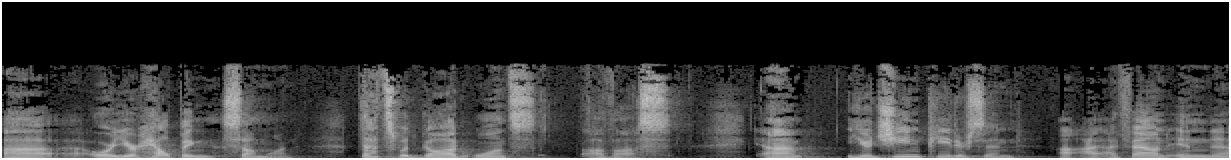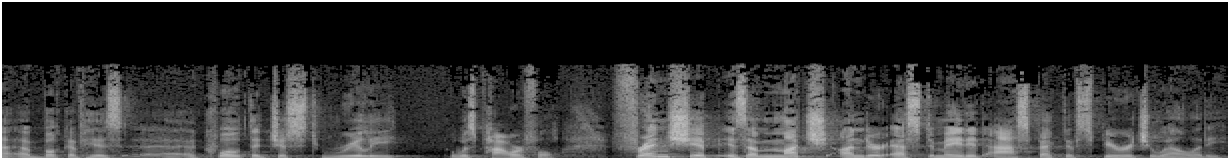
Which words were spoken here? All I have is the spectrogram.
uh, or you're helping someone. That's what God wants of us. Um, Eugene Peterson, uh, I, I, found in a, a book of his a quote that just really was powerful. Friendship is a much underestimated aspect of spirituality.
